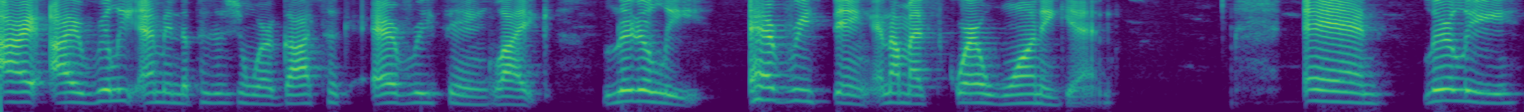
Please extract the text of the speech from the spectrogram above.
I I really am in the position where God took everything, like literally everything, and I'm at square one again. And literally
